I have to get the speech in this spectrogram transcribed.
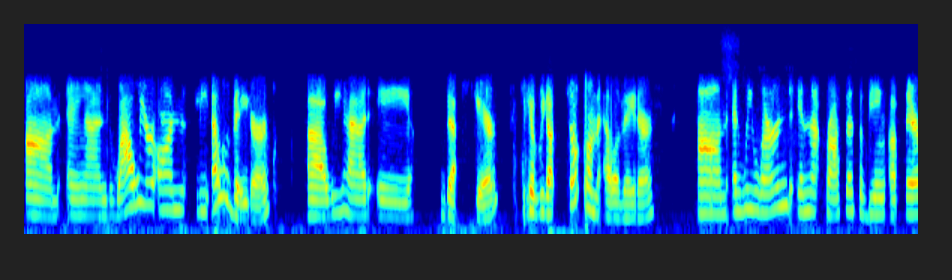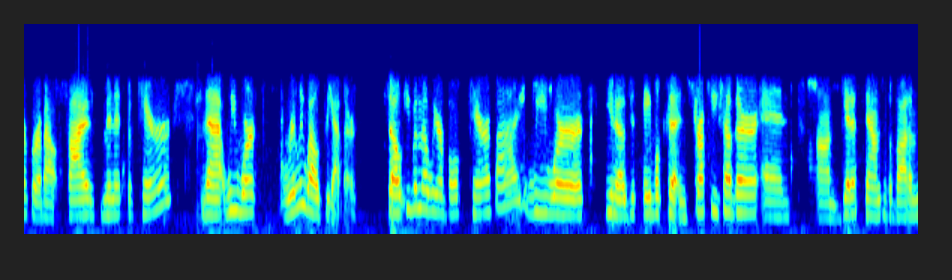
Um, and while we were on the elevator, uh, we had a death scare because we got stuck on the elevator. Um, and we learned in that process of being up there for about five minutes of terror that we worked really well together. So even though we were both terrified, we were, you know, just able to instruct each other and um, get us down to the bottom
